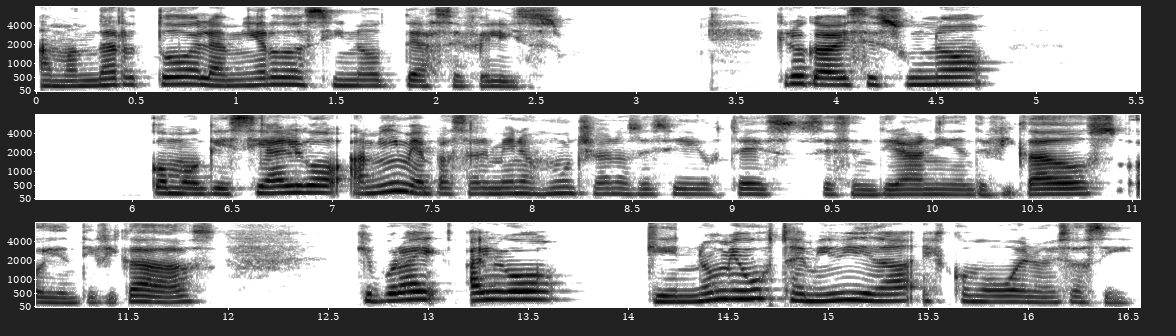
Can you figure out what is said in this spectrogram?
a mandar toda la mierda si no te hace feliz. Creo que a veces uno como que si algo, a mí me pasa al menos mucho, no sé si ustedes se sentirán identificados o identificadas, que por ahí algo que no me gusta de mi vida es como, bueno, es así,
